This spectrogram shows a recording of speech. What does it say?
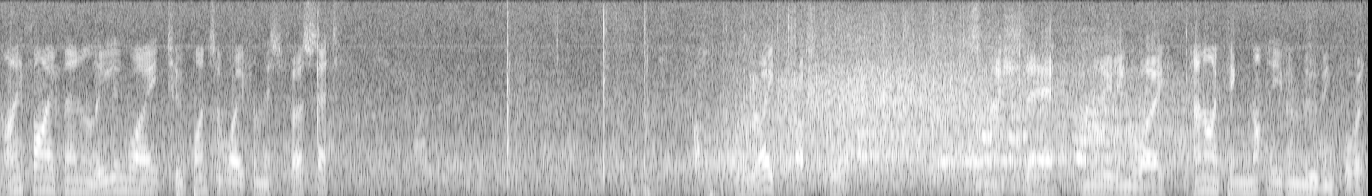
Nine five then, leading Wei, two points away from this first set. Oh, great cross court smash there from Li Ling Wei. Han Ping not even moving for it.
